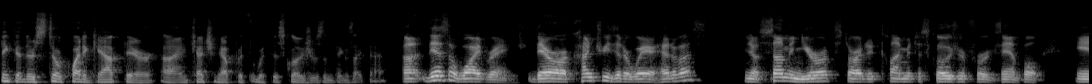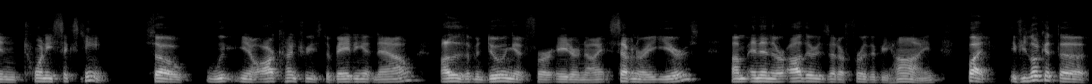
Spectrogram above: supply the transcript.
think that there's still quite a gap there uh, in catching up with, with disclosures and things like that? Uh, there's a wide range. There are countries that are way ahead of us. you know, some in Europe started climate disclosure, for example, in 2016. So we, you know, our country is debating it now. Others have been doing it for eight or nine, seven or eight years. Um, and then there are others that are further behind. But if you look at the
